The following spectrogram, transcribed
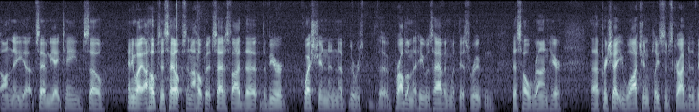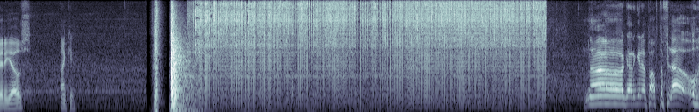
on the uh, 7018. So anyway, I hope this helps and I hope it satisfied the, the viewer question and the, the, the problem that he was having with this root and this whole run here. Uh, appreciate you watching. Please subscribe to the videos. Thank you. No, I gotta get up off the flow.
